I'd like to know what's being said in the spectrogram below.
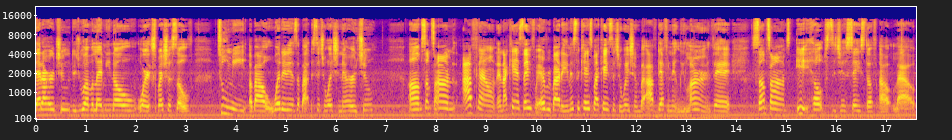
that I hurt you? Did you ever let me know or express yourself to me about what it is about the situation that hurt you? Um, sometimes I've found, and I can't say for everybody, and it's a case by case situation, but I've definitely learned that sometimes it helps to just say stuff out loud.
